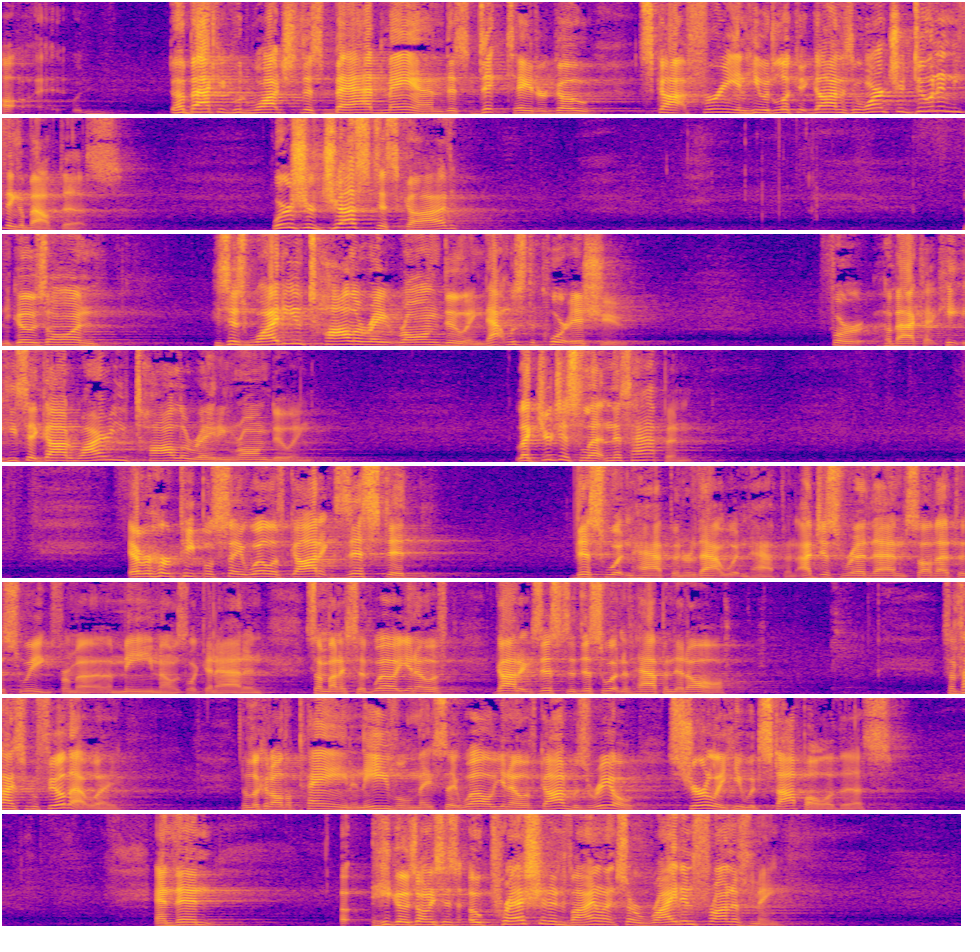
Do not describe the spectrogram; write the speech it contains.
Uh, Habakkuk would watch this bad man, this dictator, go scot free, and he would look at God and say, Why aren't you doing anything about this? Where's your justice, God? And he goes on, he says, Why do you tolerate wrongdoing? That was the core issue for Habakkuk. He, he said, God, why are you tolerating wrongdoing? Like you're just letting this happen. Ever heard people say, well, if God existed, this wouldn't happen or that wouldn't happen? I just read that and saw that this week from a, a meme I was looking at, and somebody said, well, you know, if God existed, this wouldn't have happened at all. Sometimes people feel that way. They look at all the pain and evil and they say, well, you know, if God was real, surely he would stop all of this. And then uh, he goes on, he says, Oppression and violence are right in front of me.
